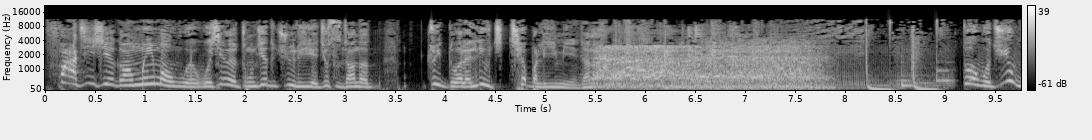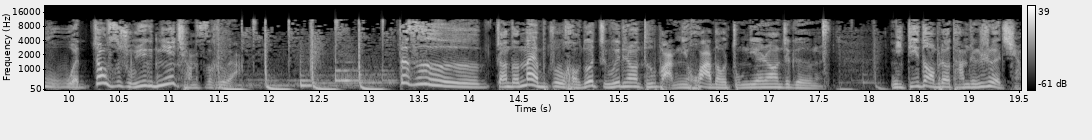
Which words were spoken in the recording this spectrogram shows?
发际线跟眉毛，我我现在中间的距离也就是真的最多了六七七八厘米，真的。对，我觉得我我正是属于一个年轻的时候啊，是真的耐不住，好多周围的人都把你划到中年人这个，你抵挡不了他们这个热情。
